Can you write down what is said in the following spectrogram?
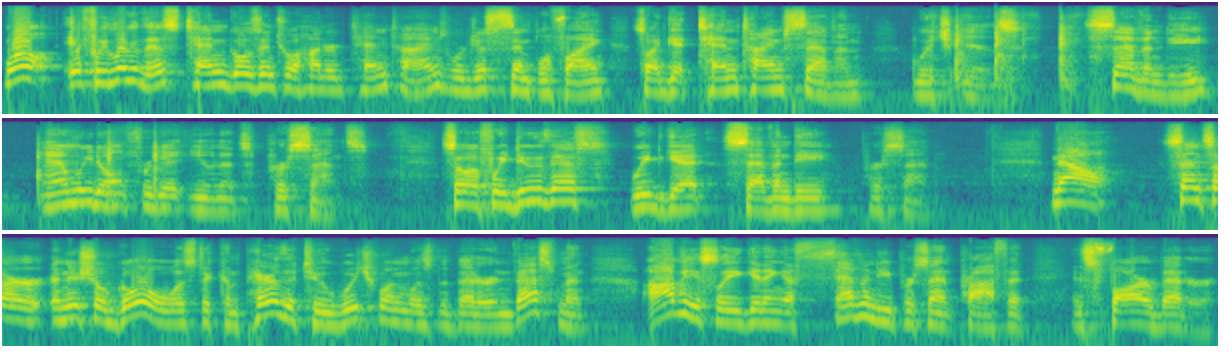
Well, if we look at this, 10 goes into 100 10 times. We're just simplifying. So I'd get 10 times 7, which is 70. And we don't forget units, percents. So if we do this, we'd get 70%. Now, since our initial goal was to compare the two, which one was the better investment, obviously getting a 70% profit is far better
